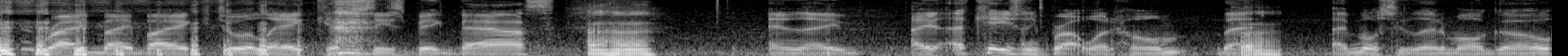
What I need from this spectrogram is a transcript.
ride my bike to a lake, catch these big bass, Uh-huh. and I, I occasionally brought one home, but Uh-huh. I mostly let them all go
